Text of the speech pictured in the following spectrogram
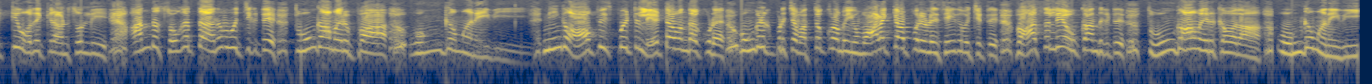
எட்டி உதைக்கிறான்னு சொல்லி அந்த சுகத்தை அனுபவிச்சுக்கிட்டு தூங்காம இருப்பா உங்க மனைவி. நீங்க ஆபீஸ் போயிட்டு லேட்டா வந்தா கூட உங்களுக்கு பிடிச்ச வத்த குழம்பையும் வாழைக்காய் பொரியலையும் செய்து வச்சுட்டு வாசல்லயே உட்கார்ந்துகிட்டு தூங்காம இருக்கவதான் உங்க மனைவி.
